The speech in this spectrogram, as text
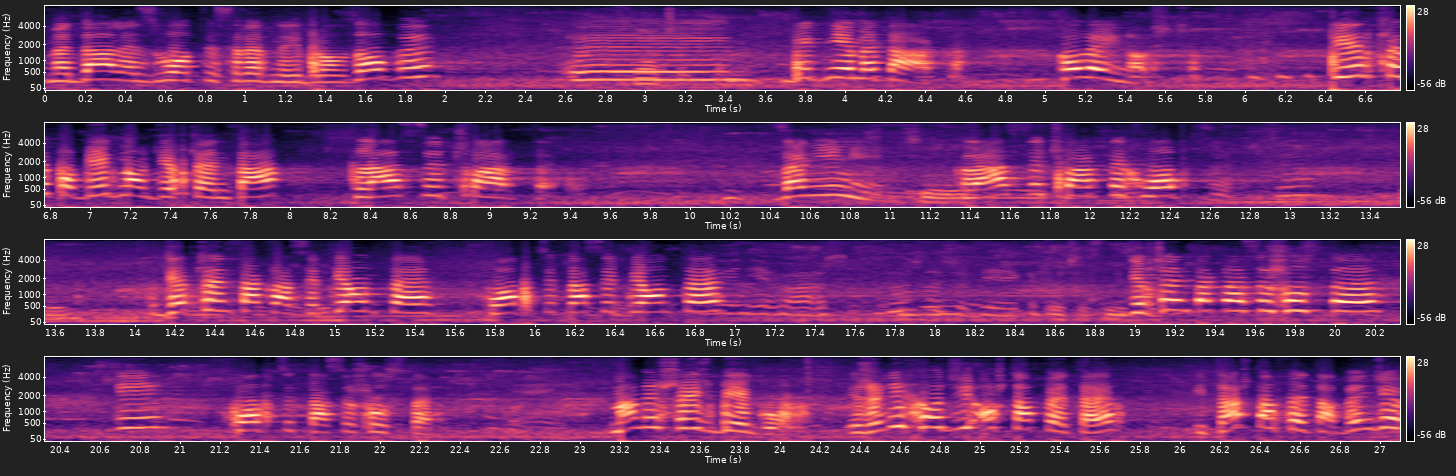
medale złoty, srebrny i brązowy. Yy, biegniemy tak. Kolejność. Pierwsze pobiegną dziewczęta klasy czwarte. Za nimi klasy czwarte chłopcy. Dziewczęta klasy piąte, chłopcy klasy piąte, dziewczęta klasy szóste i chłopcy klasy szóste. Mamy sześć biegów. Jeżeli chodzi o sztafetę i ta sztafeta będzie,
